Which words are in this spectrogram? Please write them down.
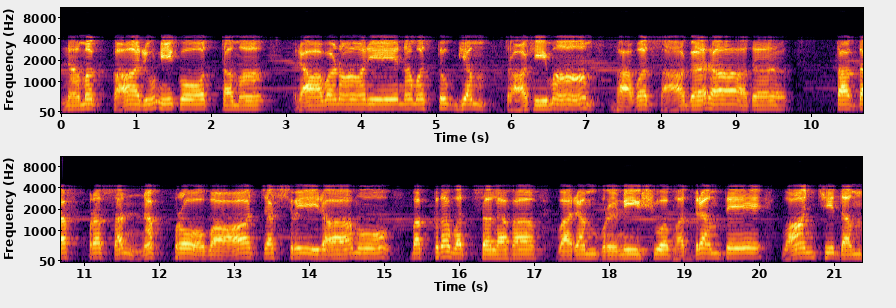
नमः कारुणिकोत्तम रावणारे नमस्तुभ्यं त्राहि मां भवसागराद। ततः प्रसन्नप्रोवाच श्रीरामो भक्तवत्सलः वरं वृणीष्वभद्रं ते वाञ्छिदं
